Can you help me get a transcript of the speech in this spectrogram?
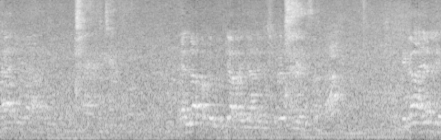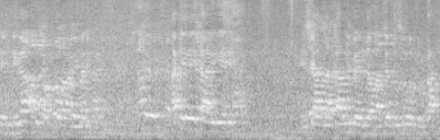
لا إله إلا فقد جاء رجال بشرة نقاه يلي النقاه هو الملك أكيد يتعلي إن شاء الله قابل بين لما تبدو سورة الكهف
